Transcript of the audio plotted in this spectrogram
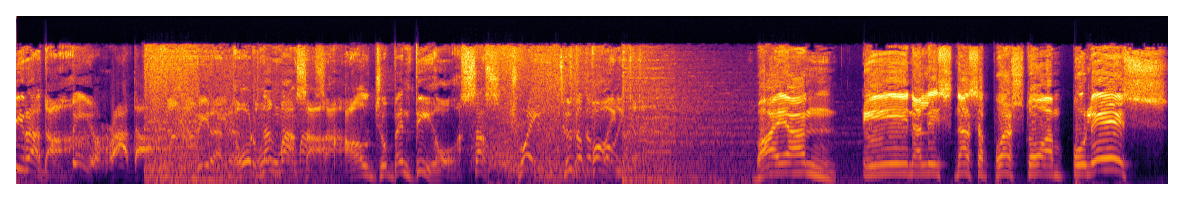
Birada. Birada. Ng birador ng masa. Aljo Bentijo sa straight to the point. Bayan, inalis na sa pwesto ang pulis.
